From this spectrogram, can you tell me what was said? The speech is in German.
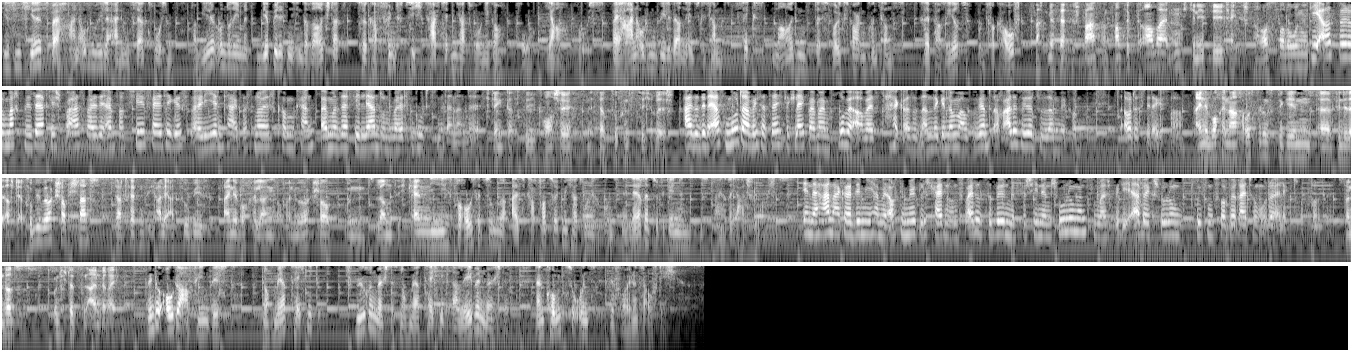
Wir sind hier jetzt bei Hahn Automobile, einem sehr großen Familienunternehmen. Wir bilden in der Werkstatt ca. 50 Kfz-Mechatroniker pro Jahr aus. Bei Hahn Automobile werden insgesamt sechs Marken des Volkswagen-Konzerns repariert und verkauft. Es macht mir sehr viel Spaß, am Fahrzeug zu arbeiten. Ich genieße die technischen Herausforderungen. Die Ausbildung macht mir sehr viel Spaß, weil sie einfach vielfältig ist, weil jeden Tag was Neues kommen kann, weil man sehr viel lernt und weil es ein gutes Miteinander ist. Ich denke, dass die Branche eine sehr zukunftssichere ist. Also den ersten Motor habe ich tatsächlich gleich bei meinem Probearbeitstag auseinandergenommen, aber wir haben es auch alles wieder zusammenbekommen. Das Auto ist wieder gefahren. Eine Woche nach Ausbildungsbeginn äh, findet der erste Azubi-Workshop statt. Da treffen sich alle Azubis eine Woche lang auf einen Workshop und lernen sich kennen. Die Voraussetzung als Kraftfahrzeugmechatroniker bei uns eine Lehre zu beginnen, ist ein Realschulabschluss. In der Hahn Akademie haben wir auch die Möglichkeiten, uns weiterzubilden mit verschiedenen Schulungen, zum Beispiel die Airbag-Schulung, Prüfungsvorbereitung oder Elektrokurse. Man wird unterstützt in allen Bereichen. Wenn du autoaffin bist, noch mehr Technik spüren möchtest, noch mehr Technik erleben möchtest, dann komm zu uns. Wir freuen uns auf dich.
